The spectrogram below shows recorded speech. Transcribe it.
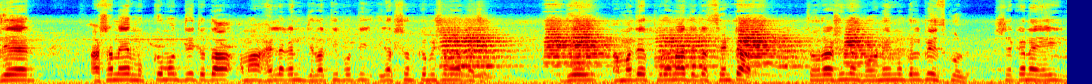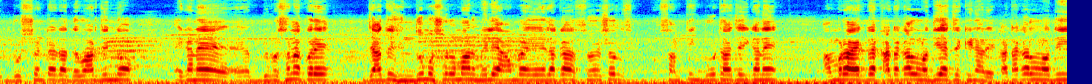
যে আসামের মুখ্যমন্ত্রী তথা আমার হাইলাকান্দি জেলাধিপতি ইলেকশন কমিশনের কাছে, যে আমাদের পুরানা যেটা সেন্টার চৌরাশি নং বর্ণিমুখ এলপি স্কুল। সেখানে এই বুথ সেন্টারটা দেওয়ার জন্য এখানে বিবেচনা করে যেহেতু হিন্দু মুসলমান মিলে আমরা এই এলাকা ছয়শো সামথিং বুথ আছে এখানে, আমরা একটা কাটাকাল নদী আছে কিনারে। কাটাকাল নদী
